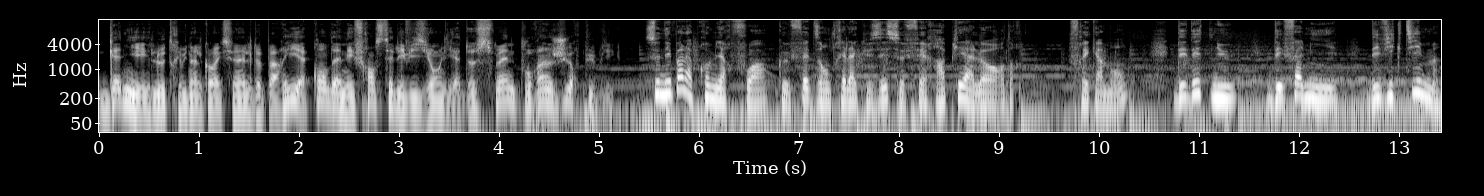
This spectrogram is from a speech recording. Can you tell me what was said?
gagner. Le tribunal correctionnel de Paris a condamné France Télévisions il y a deux semaines pour injure publique. Ce n'est pas la première fois que Faites entrer l'accusé se fait rappeler à l'ordre. Fréquemment, des détenus, des familles, des victimes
